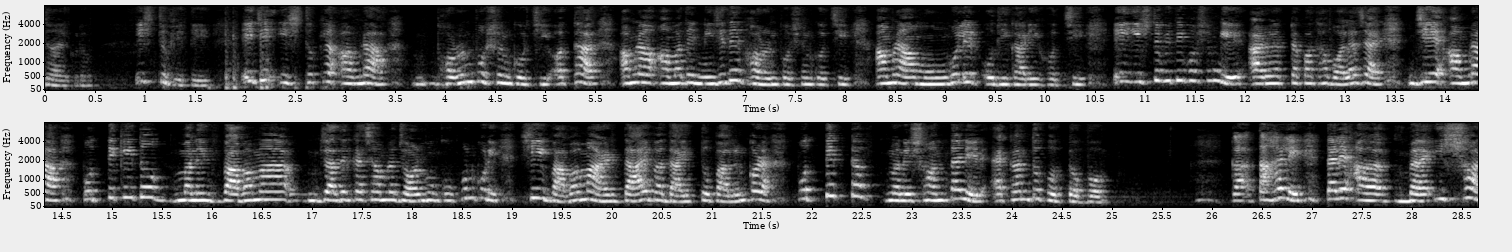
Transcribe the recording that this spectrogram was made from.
জয়গুরু ইষ্টভীতি এই যে ইষ্টকে আমরা ভরণ পোষণ করছি, অর্থাৎ আমরা আমাদের নিজেদের ভরণ পোষণ করছি, আমরা মঙ্গলের অধিকারী হচ্ছি। এই ইষ্টভীতি প্রসঙ্গে আরও একটা কথা বলা যায় যে আমরা প্রত্যেকেই তো মানে বাবা মা যাদের কাছে আমরা জন্মগ্রহণ করি, সেই বাবা মার দায় বা দায়িত্ব পালন করা প্রত্যেকটা মানে সন্তানের একান্ত কর্তব্য। তাহলে তাহলে ঈশ্বর,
